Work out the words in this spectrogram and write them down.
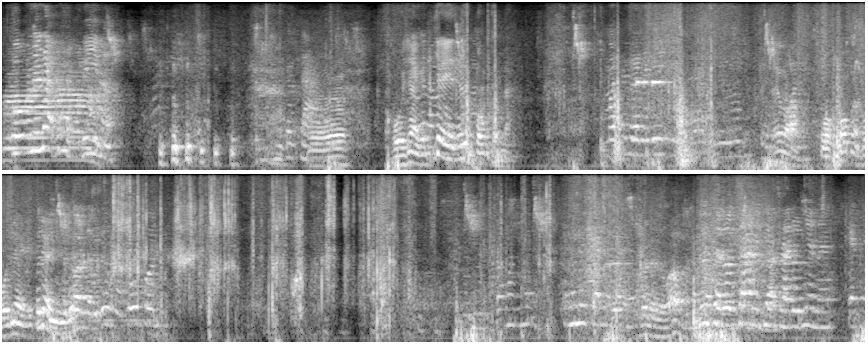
ตัวนี้แหละมันหัวดีนะเออโอ้ยใช่กันเจ๊นี่เรื่องผมคนนะมันเดือนดีไม่ว่าหัวโคกนะหัวใหญ่ก็ใหญ่อยู่เลยก่อนเราดูหัวตัวคนก็เลยว่าดูใช้รสชาตินี่ใช้รสเนี่ยนะแกงไง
